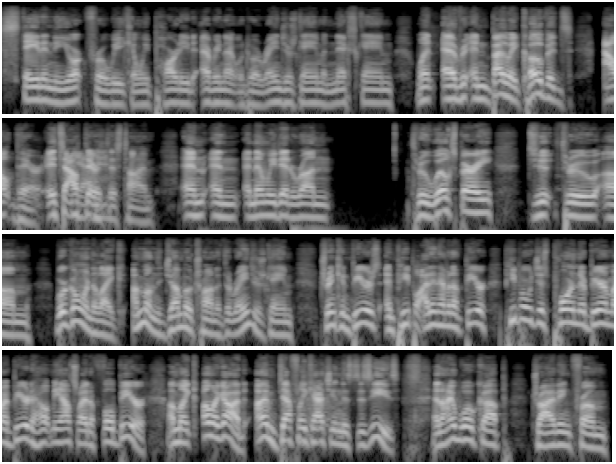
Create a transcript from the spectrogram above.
stayed in New York for a week and we partied every night. Went to a Rangers game, a Knicks game. Went every and by the way, COVID's out there. It's out Yeah. there at this time. And and and then we did a run through Wilkes-Barre to through um we're going to like I'm on the jumbotron at the Rangers game drinking beers and people I didn't have enough beer people were just pouring their beer in my beer to help me out so I had a full beer I'm like oh my god I'm definitely catching this disease and I woke up driving from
